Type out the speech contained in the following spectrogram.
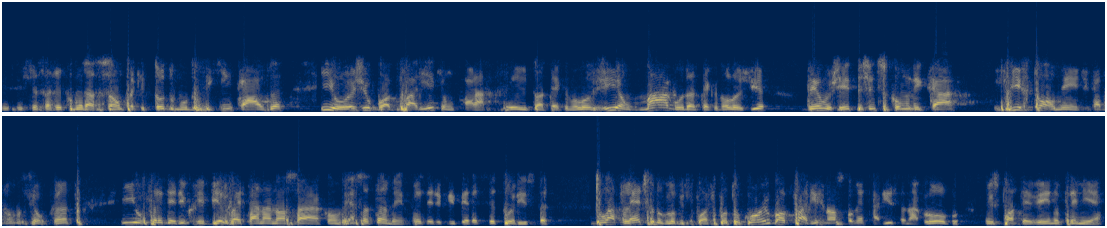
Existe essa recomendação para que todo mundo fique em casa. E hoje o Bob Faria, que é um cara feito à tecnologia, um mago da tecnologia, deu um jeito de a gente se comunicar virtualmente, cada um no seu canto e o Frederico Ribeiro vai estar na nossa conversa também. Frederico Ribeiro é setorista do Atlético no Globoesporte.com e o Bob Faria, nosso comentarista na Globo, no Sport TV e no Premier.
